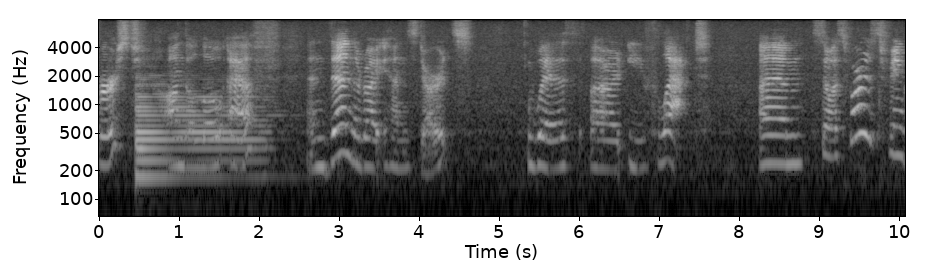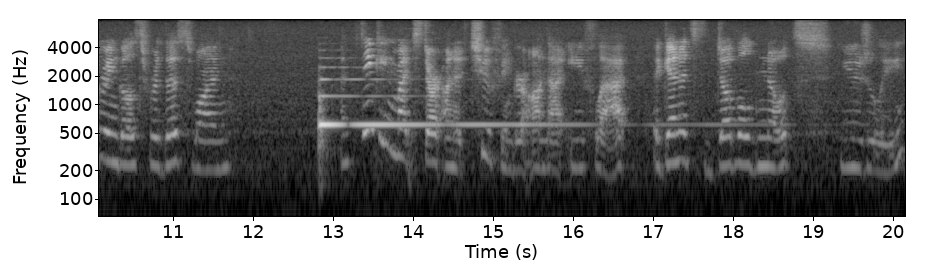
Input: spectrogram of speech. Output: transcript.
first on the low F and then the right hand starts with uh, E flat. Um, so as far as fingering goes for this one, I'm thinking might start on a two finger on that E flat. Again, it's doubled notes usually.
